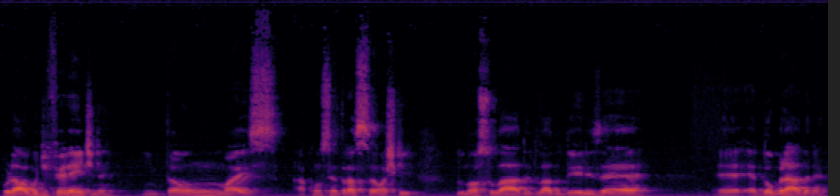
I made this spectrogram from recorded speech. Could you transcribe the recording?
por algo diferente, né? Então, mas a concentração, acho que do nosso lado e do lado deles é, é, é dobrada, né?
